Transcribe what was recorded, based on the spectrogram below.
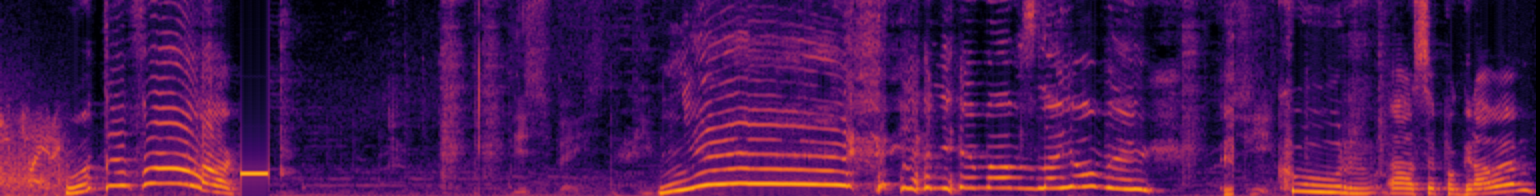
Keep firing. What the fuck? Nie! Ja nie mam znajomych! Kur... A, se pograłem?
